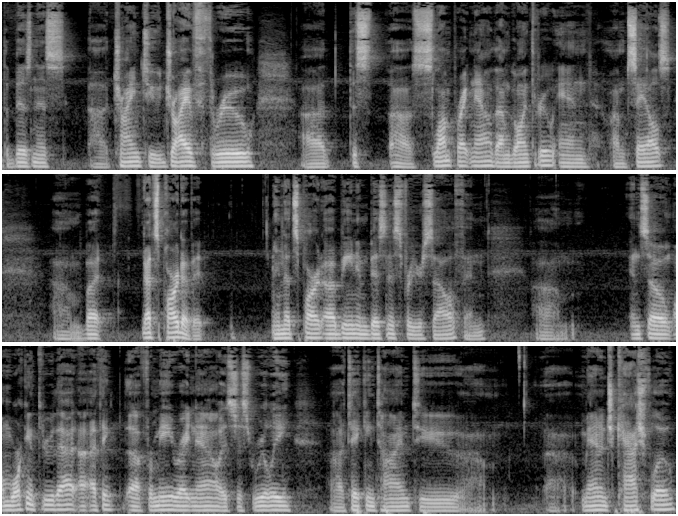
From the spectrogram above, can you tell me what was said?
the business, uh, trying to drive through uh, this uh, slump right now that I'm going through in um, sales. Um, but that's part of it. And that's part of being in business for yourself. And, um, and so I'm working through that. I, I think uh, for me right now, it's just really uh, taking time to um, uh, manage cash flow.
